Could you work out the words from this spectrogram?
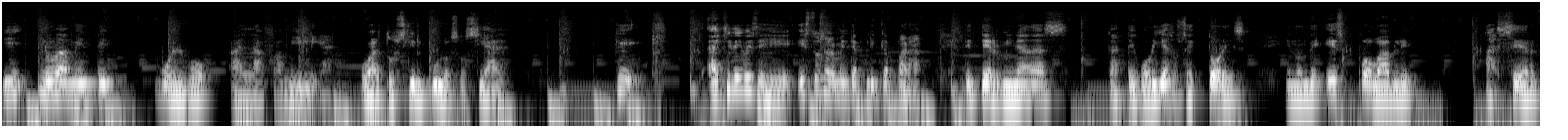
Y nuevamente vuelvo a la familia o a tu círculo social. Que aquí debes de... Esto solamente aplica para determinadas categorías o sectores en donde es probable hacer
